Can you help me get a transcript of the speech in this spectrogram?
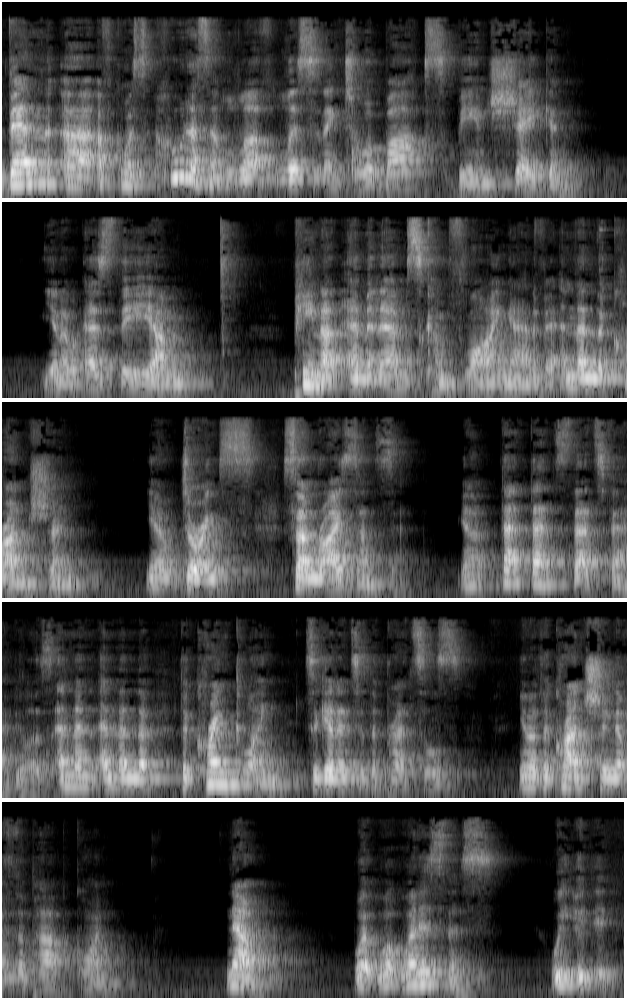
Then, uh, of course, who doesn't love listening to a box being shaken, you know, as the um, peanut M&Ms come flying out of it, and then the crunching, you know, during sunrise, sunset. You know, that, that's, that's fabulous. And then, and then the, the crinkling to get into the pretzels. You know, the crunching of the popcorn. No. What, what, what is this? We, it, it,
